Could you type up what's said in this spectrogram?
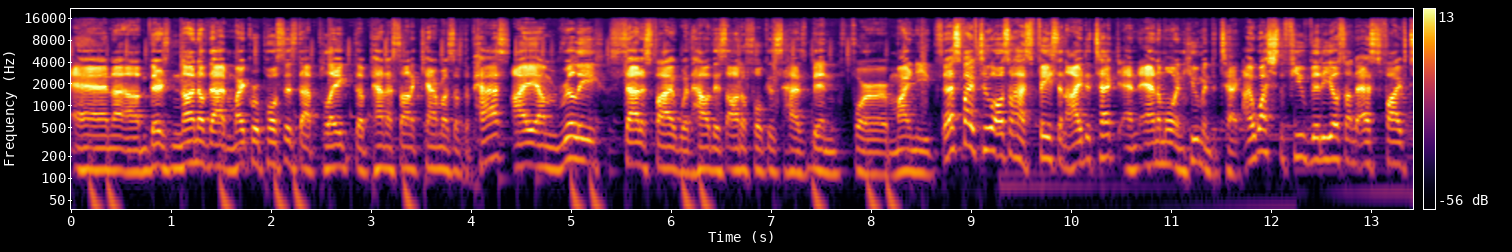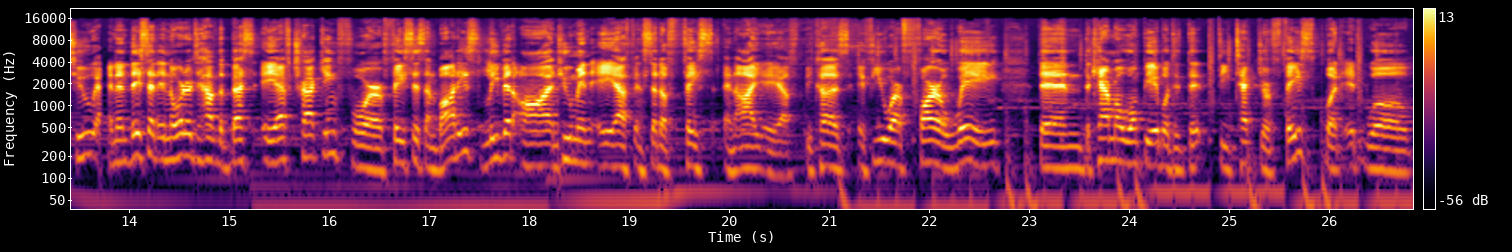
and um, there's none of that micro pulses that plagued the Panasonic cameras of the past. I am really satisfied with how this autofocus has been for my needs. The S5 II also has face and eye detect and animal and human detect. I watched a few videos on the S5 II and then they said in order to have the best AF tracking for faces and bodies, leave it on human AF instead of face and eye AF because if you are far away, then the camera won't be able to de detect your face, but it will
